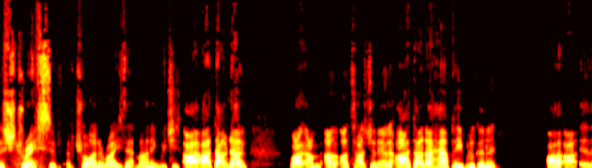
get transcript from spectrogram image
the stress of, of trying to raise that money, which is I, I don't know. Right, I'm, I, I touched on earlier. I don't know how people are going to. I, I,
